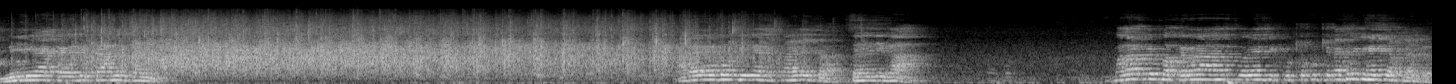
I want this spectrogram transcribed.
मी या खेळाचे चांगलं झाली. आता दोन दिवस पाहिले का? संजय का मला वाटतं बकरा आणि पोऱ्यांची कुठलं कुठले काहीतरी घ्यायचे आपल्याकडे.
